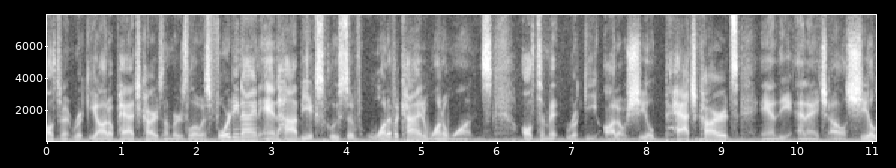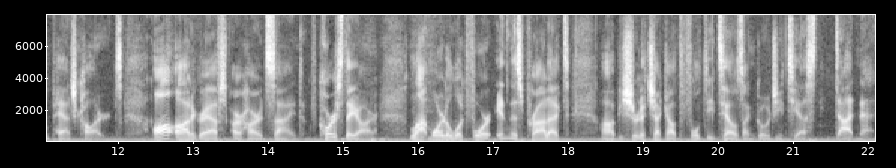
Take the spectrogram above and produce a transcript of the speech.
Ultimate Rookie Auto Patch cards number as low as 49 and hobby exclusive one of a kind 101s. Ultimate Rookie Auto Shield Patch cards and the NHL Shield Patch cards. All autographs are hard signed. Of course they are. A lot more to look for in this product. Uh, be sure to check out the full details on gogts.net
